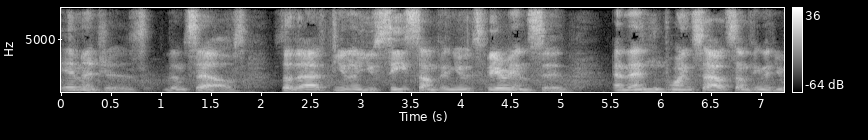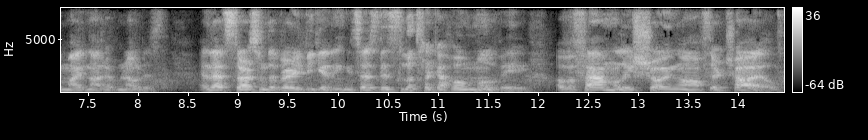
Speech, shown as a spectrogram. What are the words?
images themselves, so that you know you see something, you experience it, and then he points out something that you might not have noticed. And that starts from the very beginning. He says, This looks like a home movie of a family showing off their child.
